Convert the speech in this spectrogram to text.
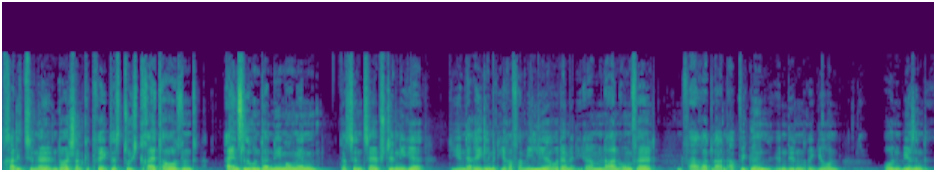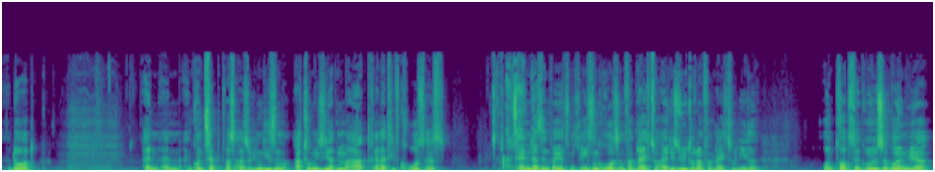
traditionell in Deutschland geprägt ist durch 3000 Einzelunternehmungen. Das sind Selbstständige, die in der Regel mit ihrer Familie oder mit ihrem nahen Umfeld einen Fahrradladen abwickeln in den Regionen. Und wir sind dort ein, ein, ein Konzept, was also in diesem atomisierten Markt relativ groß ist. Als Händler sind wir jetzt nicht riesengroß im Vergleich zu Aldi Süd oder im Vergleich zu Lidl. Und trotz der Größe wollen wir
